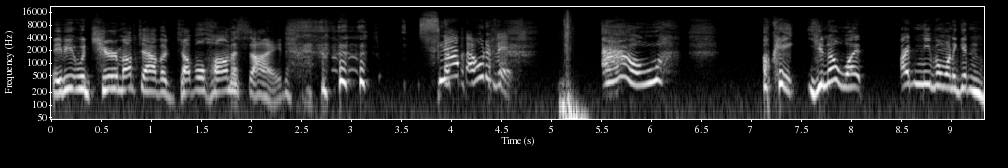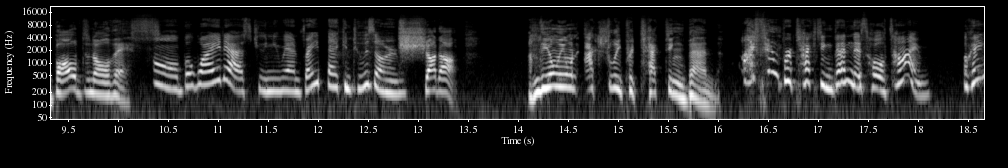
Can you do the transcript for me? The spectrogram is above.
Maybe it would cheer him up to have a double homicide. Snap out of it! Ow! Okay, you know what? I didn't even want to get involved in all this. Oh, but Wyatt asked you and you ran right back into his arms. Shut up. I'm the only one actually protecting Ben. I've been protecting Ben this whole time. Okay?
